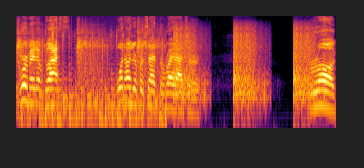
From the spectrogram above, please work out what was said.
We're made of glass. 100% the right answer. Wrong.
